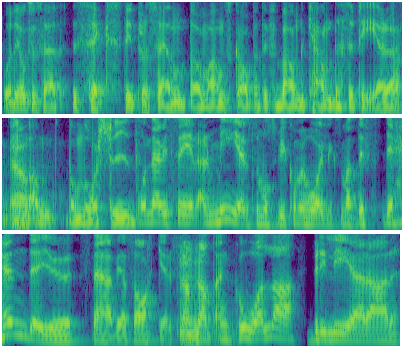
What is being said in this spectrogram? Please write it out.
Och det är också så att 60 procent av manskapet i förband kan desertera innan de når strid. Och när vi säger arméer så måste vi komma ihåg liksom att det, det händer ju snäviga saker. Framförallt Angola briljerar,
